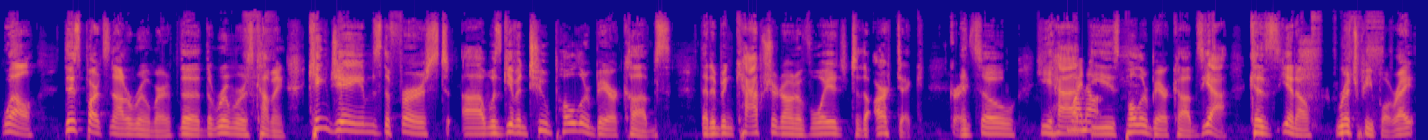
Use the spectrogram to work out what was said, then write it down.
Well, this part's not a rumor. the The rumor is coming. King James the First uh, was given two polar bear cubs that had been captured on a voyage to the Arctic. Great. And so he had these polar bear cubs. Yeah, because you know, rich people, right?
